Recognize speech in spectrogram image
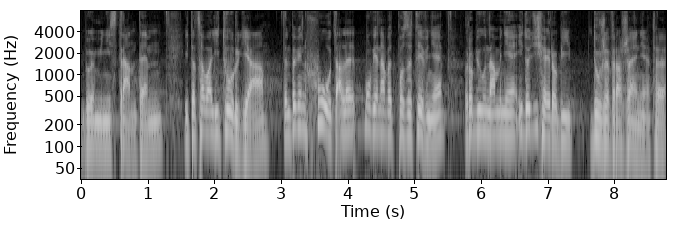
byłem ministrantem i ta cała liturgia, ten pewien chłód, ale mówię nawet pozytywnie, robił na mnie i do dzisiaj robi duże wrażenie. Te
